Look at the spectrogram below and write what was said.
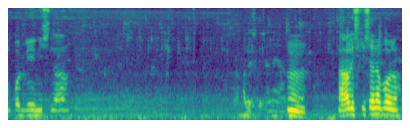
ang paglinis na. Alis ko siya na yan. Hmm. Nakaliskisa na po, no?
